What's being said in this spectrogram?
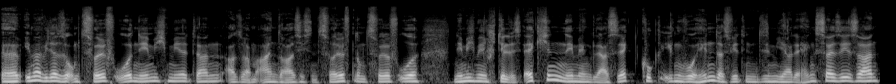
äh, immer wieder so um 12 Uhr nehme ich mir dann, also am 31.12. um 12 Uhr, nehme ich mir ein stilles Eckchen, nehme mir ein Glas Sekt, gucke irgendwo hin. Das wird in diesem Jahr der Hengstersee sein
